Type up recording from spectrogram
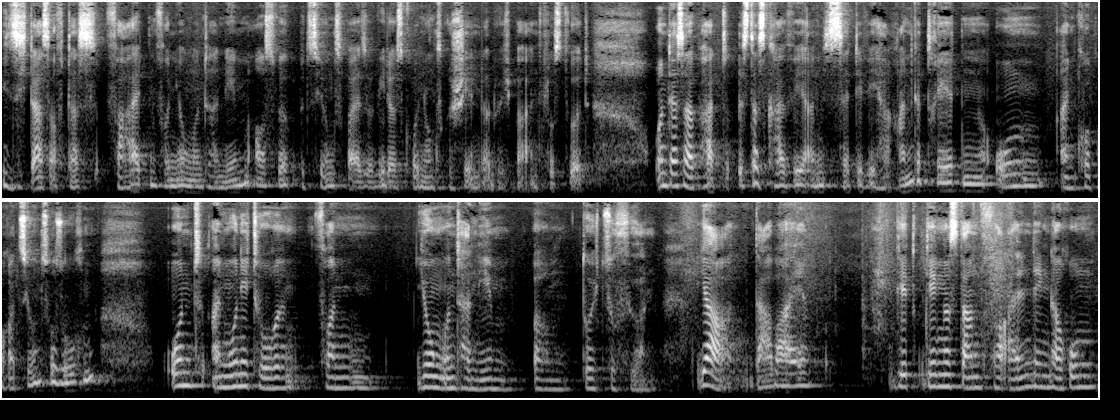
wie sich das auf das Verhalten von jungen Unternehmen auswirkt, beziehungsweise wie das Gründungsgeschehen dadurch beeinflusst wird. Und deshalb hat, ist das KfW an die ZDW herangetreten, um eine Kooperation zu suchen und ein Monitoring von jungen Unternehmen ähm, durchzuführen. Ja, dabei geht, ging es dann vor allen Dingen darum,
